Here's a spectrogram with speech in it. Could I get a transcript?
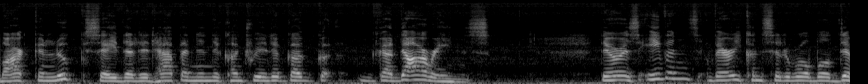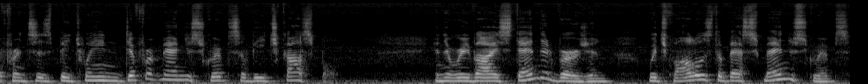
Mark and Luke say that it happened in the country of the Gadarenes. There is even very considerable differences between different manuscripts of each gospel. In the Revised Standard Version, which follows the best manuscripts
